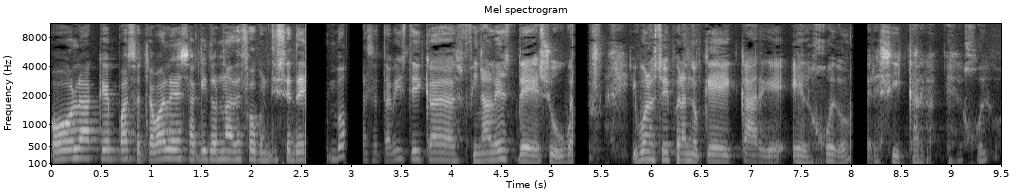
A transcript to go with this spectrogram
Hola, ¿qué pasa chavales? Aquí Tornado de Fuego 27 las estadísticas finales de su web. Y bueno, estoy esperando que cargue el juego. A ver si carga el juego.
